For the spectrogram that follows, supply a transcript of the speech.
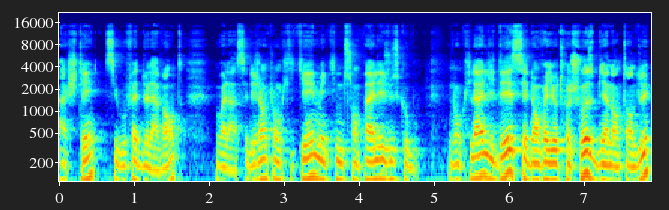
acheté si vous faites de la vente. Voilà, c'est des gens qui ont cliqué mais qui ne sont pas allés jusqu'au bout. Donc là, l'idée, c'est d'envoyer autre chose, bien entendu,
